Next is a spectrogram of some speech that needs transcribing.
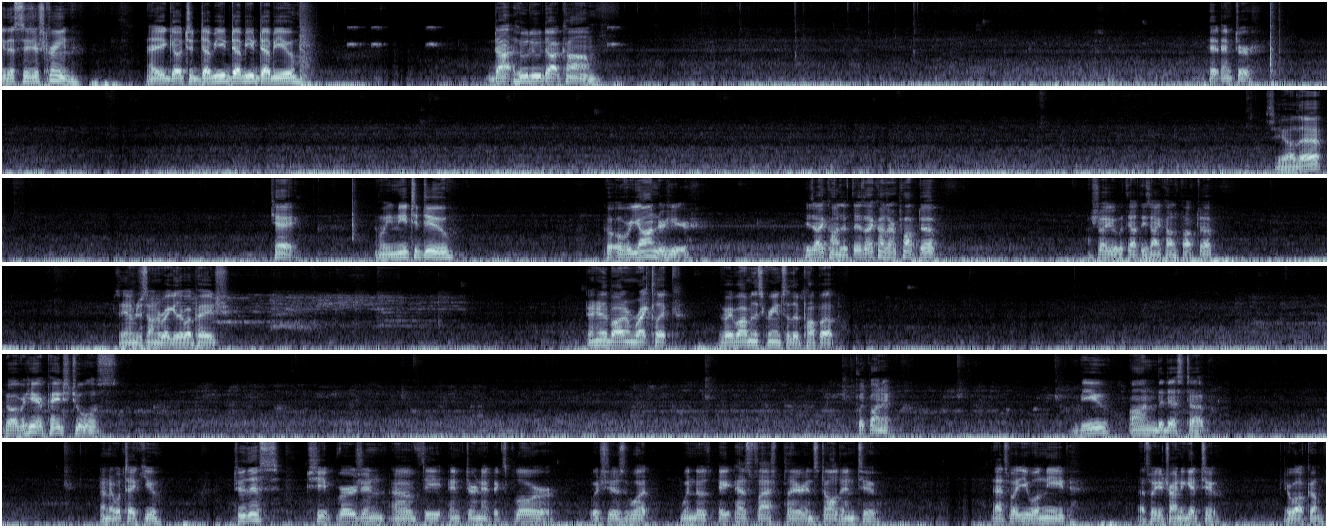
This is your screen. Now you go to www.hulu.com. Hit enter. See all that? Okay. And what you need to do, go over yonder here. These icons, if these icons aren't popped up, I'll show you without these icons popped up. See, I'm just on a regular web page. Down here at the bottom, right click, the very bottom of the screen so they pop up. Go over here, page tools. Click on it. View on the desktop. And it will take you to this cheap version of the Internet Explorer, which is what Windows 8 has Flash Player installed into. That's what you will need. That's what you're trying to get to. You're welcome.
